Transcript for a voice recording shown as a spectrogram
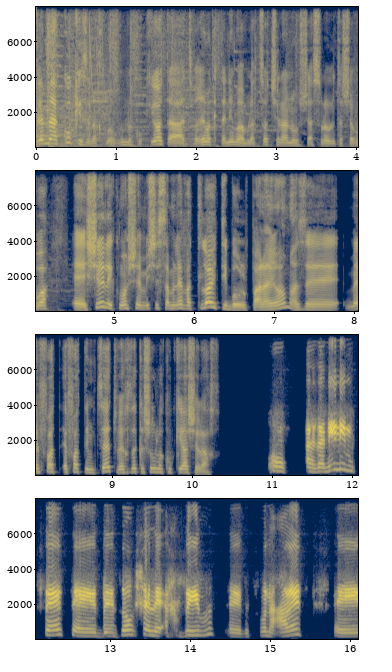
ומהקוקיז אנחנו עוברים לקוקיות, הדברים הקטנים ההמלצות שלנו שעשו לנו את השבוע. אה, שירלי, כמו שמי ששם לב, את לא איתי באולפן היום, אז אה, מאיפה את, איפה את נמצאת ואיך זה קשור לקוקייה שלך? או, אז אני נמצאת אה, באזור של אכזיב, אה, בצפון הארץ, אה,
